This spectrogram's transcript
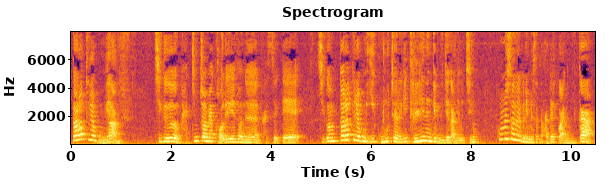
떨어뜨려 보면 지금 받침점의 거리에서는 봤을 때 지금 떨어뜨려 보면 이 고무자르기 들리는 게 문제가 아니고 지금 포물선을 그리면서 나갈 거 아닙니까?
